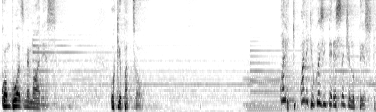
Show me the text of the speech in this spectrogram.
com boas memórias o que passou. Olha, olha que coisa interessante no texto.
